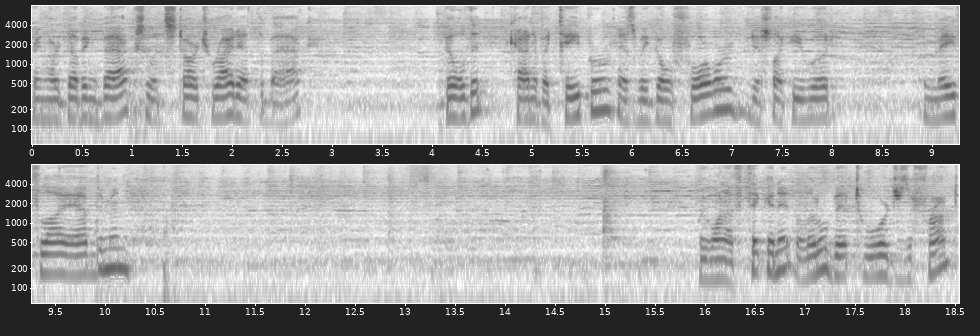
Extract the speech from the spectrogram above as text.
Bring our dubbing back so it starts right at the back. Build it kind of a taper as we go forward, just like you would a mayfly abdomen. We want to thicken it a little bit towards the front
